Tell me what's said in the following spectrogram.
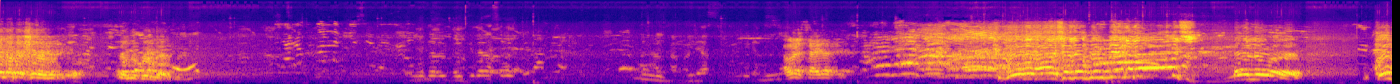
একাদশ ধন্যবাদ। খুব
